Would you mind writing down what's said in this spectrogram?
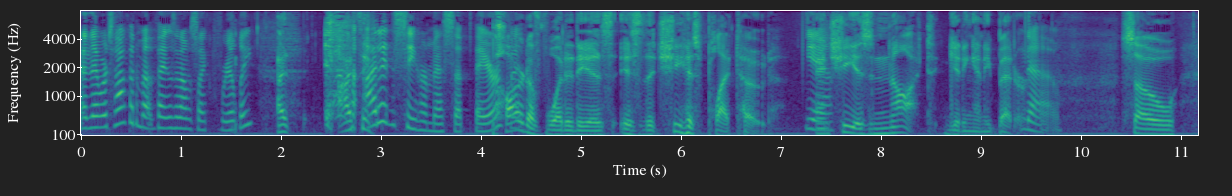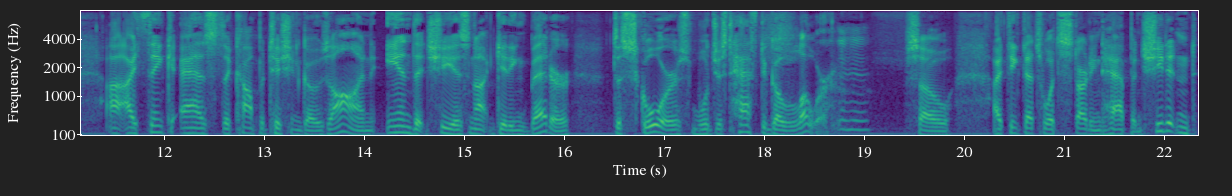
And they were talking about things, and I was like, really? I, I think I didn't see her mess up there. part but- of what it is is that she has plateaued. Yeah. And she is not getting any better. No. So uh, I think as the competition goes on, and that she is not getting better, the scores will just have to go lower. Mm-hmm. So I think that's what's starting to happen. She didn't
